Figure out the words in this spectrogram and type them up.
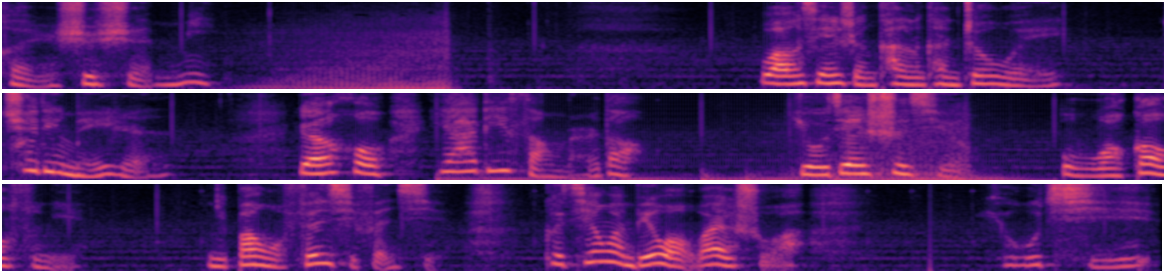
很是神秘。王先生看了看周围，确定没人，然后压低嗓门道：“有件事情，我要告诉你，你帮我分析分析，可千万别往外说，尤其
